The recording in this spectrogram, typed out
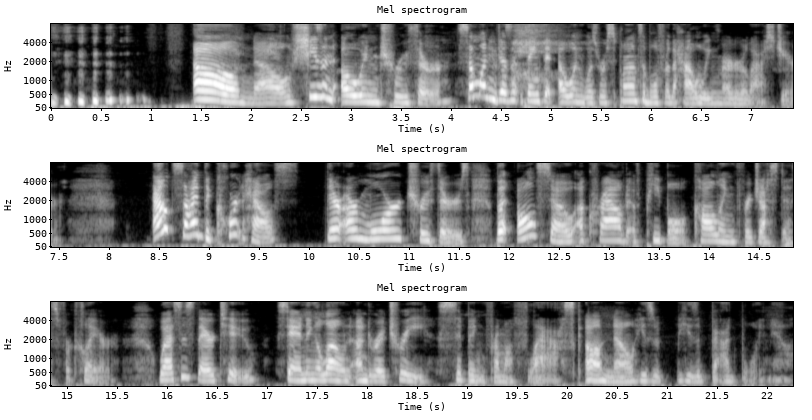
oh no, she's an Owen truther. Someone who doesn't think that Owen was responsible for the Halloween murder last year. Outside the courthouse, there are more truthers, but also a crowd of people calling for justice for Claire. Wes is there too, standing alone under a tree, sipping from a flask. Oh no, he's a he's a bad boy now.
